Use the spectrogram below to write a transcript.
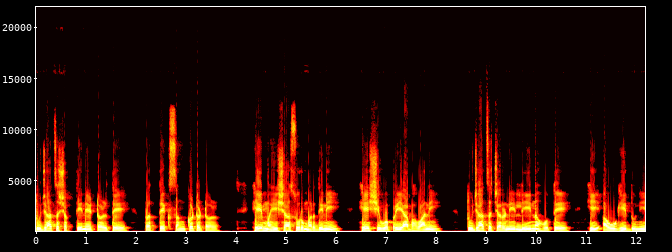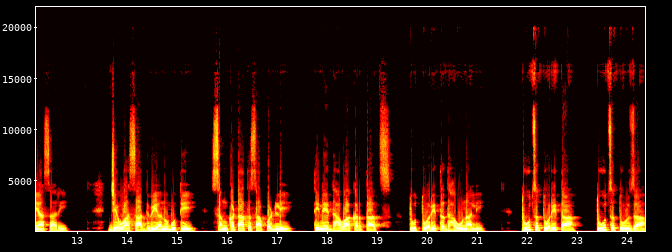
तुझ्याच शक्तीने टळते प्रत्येक संकट टळ. हे महिषासूर मर्दिनी हे शिवप्रिया भवानी तुझ्याच चरणी लीन होते ही अवघी दुनिया सारी. जेव्हा साध्वी अनुभूती संकटात सापडली तिने धावा करताच तू त्वरित धावून आली. तूच त्वरिता तूच तुळजा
